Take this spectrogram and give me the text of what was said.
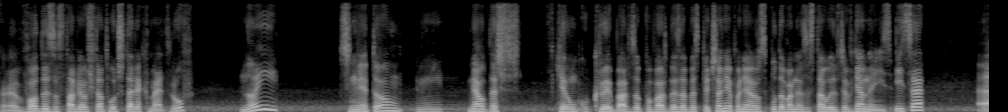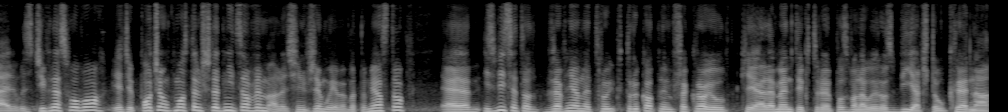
e, wody zostawiał światło 4 metrów. No i w sumie to mm, miał też w kierunku Kry bardzo poważne zabezpieczenie, ponieważ zbudowane zostały drewniane izbice. E, jest dziwne słowo, jedzie pociąg mostem średnicowym, ale się nie przejmujemy, bo to miasto. E, izbice to drewniane trój, w trójkątnym przekroju takie elementy, które pozwalały rozbijać tą krę na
